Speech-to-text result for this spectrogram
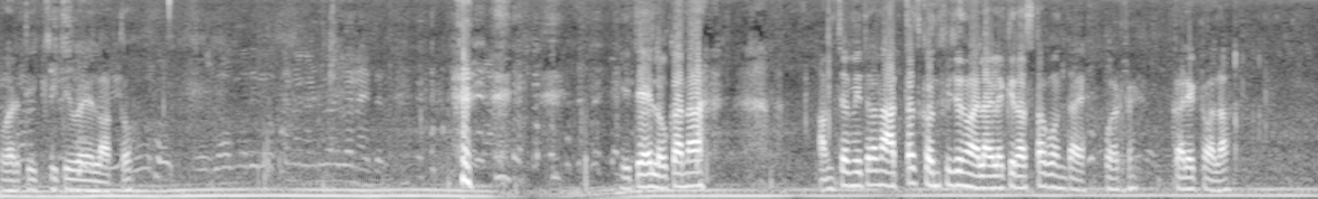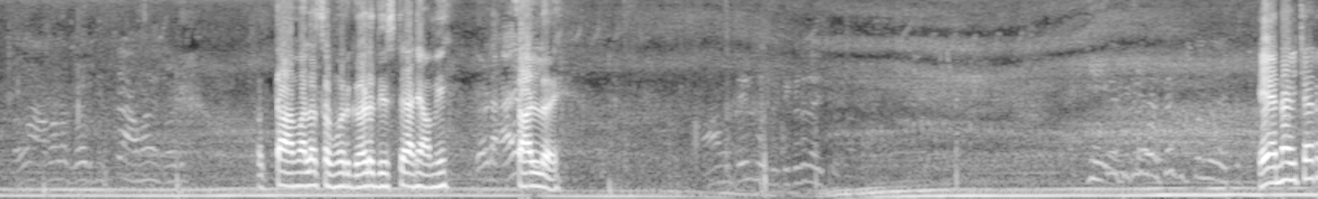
वरती किती वेळ लागतो? इथे लोकांना आमच्या मित्रांना आत्ताच कन्फ्युजन व्हायला लागलं की रस्ता कोणता आहे? परफेक्ट करेक्टवाला फक्त आम्हाला समोर गड दिसतोय आणि आम्ही चाललोय. हे यांना विचार.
